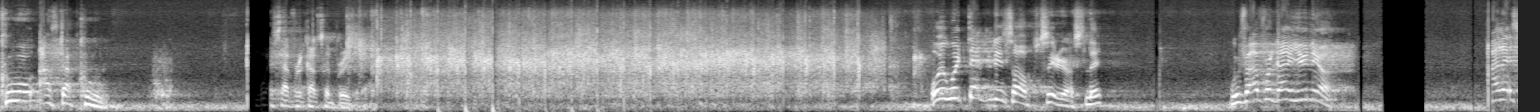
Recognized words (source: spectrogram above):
coup after coup. West Africa separation. We will take this up seriously with African Union. And it's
